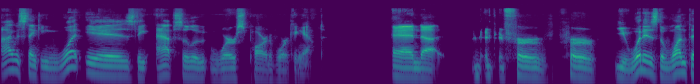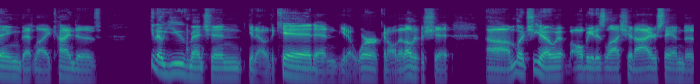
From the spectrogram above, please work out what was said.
I was thinking, what is the absolute worst part of working out? And uh, for for you, what is the one thing that like kind of, you know, you've mentioned, you know, the kid and you know work and all that other shit. Um, which you know, albeit is a lot of shit. I understand the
